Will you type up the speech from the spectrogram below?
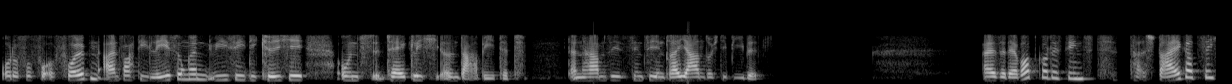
oder verfolgen einfach die Lesungen, wie sie die Kirche uns täglich äh, darbietet. Dann haben Sie, sind Sie in drei Jahren durch die Bibel. Also der Wortgottesdienst steigert sich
